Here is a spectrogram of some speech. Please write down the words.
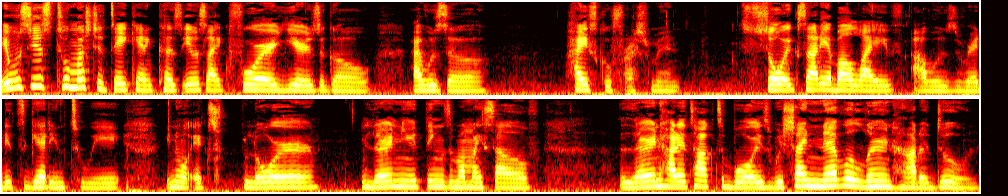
it was just too much to take in because it was like four years ago. I was a high school freshman. So excited about life. I was ready to get into it, you know, explore, learn new things about myself, learn how to talk to boys, which I never learned how to do.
